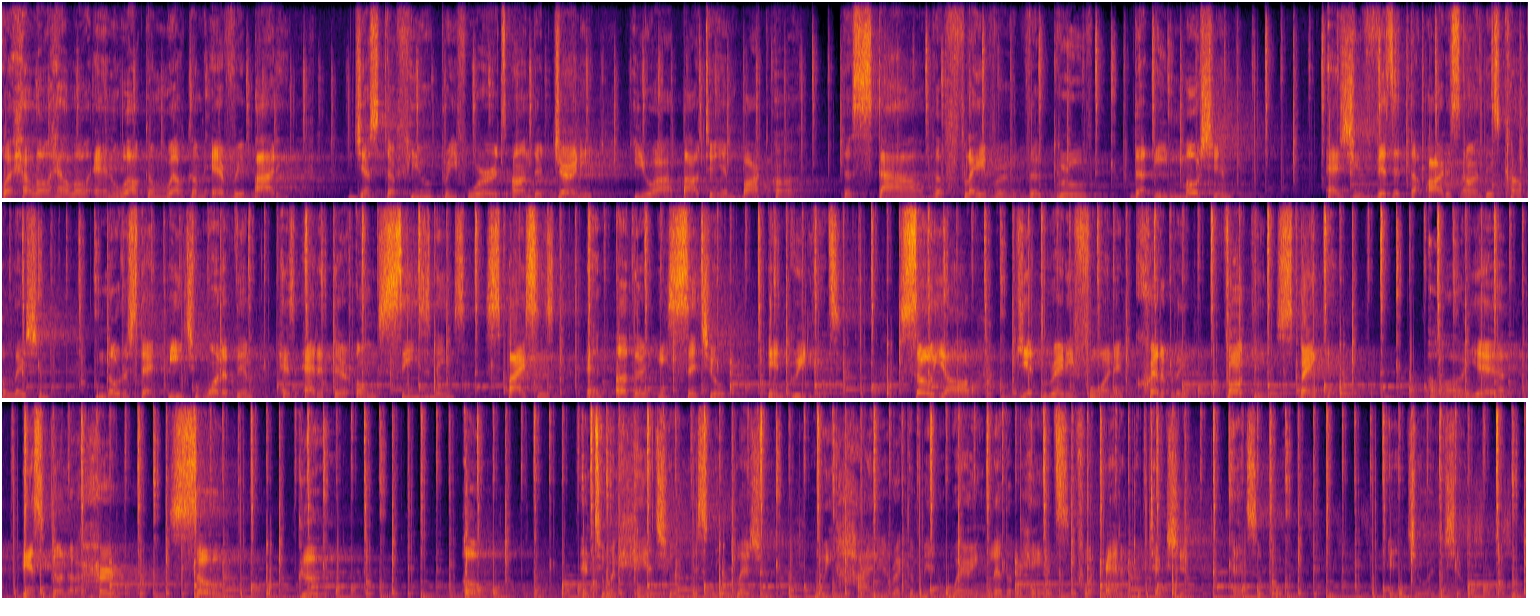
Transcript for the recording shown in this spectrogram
Well, hello, hello, and welcome, welcome, everybody. Just a few brief words on the journey you are about to embark on. The style, the flavor, the groove, the emotion. As you visit the artists on this compilation, notice that each one of them has added their own seasonings, spices, and other essential ingredients. So, y'all, get ready for an incredibly funky spanking. Oh, yeah, it's gonna hurt so good. Oh, and to enhance your listening pleasure, we highly recommend wearing leather pants for added protection and support. Enjoy the show.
